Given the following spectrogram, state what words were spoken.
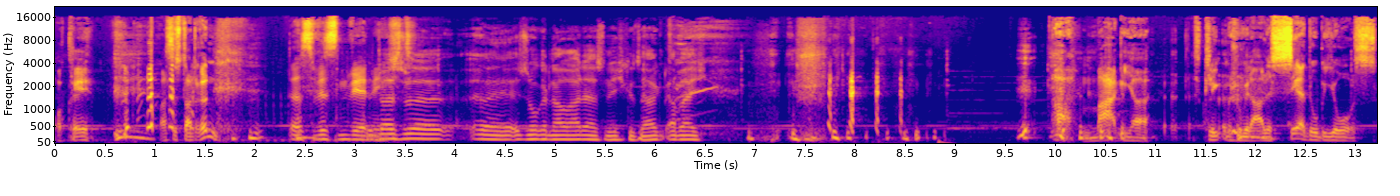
Okay. Was ist da drin? Das wissen wir nicht. das, äh, äh, so genau hat er es nicht gesagt, aber ich, Ah, Magier. Das klingt mir schon wieder alles sehr dubios.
